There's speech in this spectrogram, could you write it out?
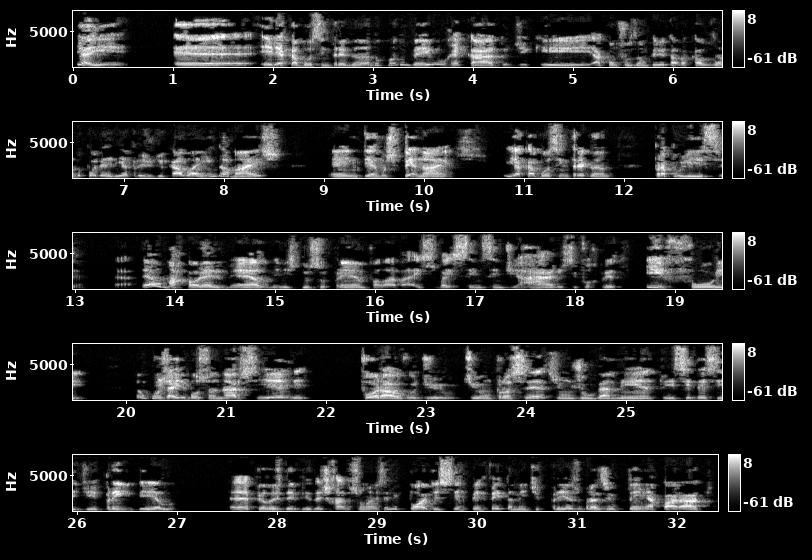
E aí é, ele acabou se entregando quando veio o recado de que a confusão que ele estava causando poderia prejudicá-lo ainda mais é, em termos penais. E acabou se entregando para a polícia. Até o Marco Aurélio Mello, ministro do Supremo, falava ah, isso vai ser incendiário se for preso. E foi. Então, com Jair Bolsonaro, se ele for alvo de, de um processo, de um julgamento e se decidir prendê-lo é, pelas devidas razões, ele pode ser perfeitamente preso. O Brasil tem aparato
